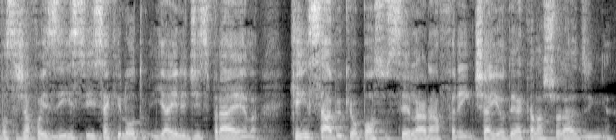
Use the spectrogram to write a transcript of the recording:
você já fez isso, isso e aquilo outro. E aí ele diz para ela: "Quem sabe o que eu posso ser lá na frente?". Aí eu dei aquela choradinha.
